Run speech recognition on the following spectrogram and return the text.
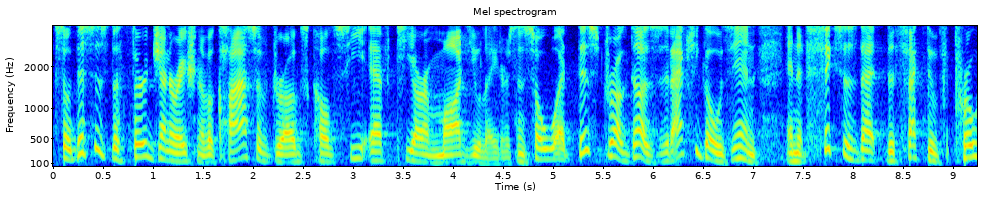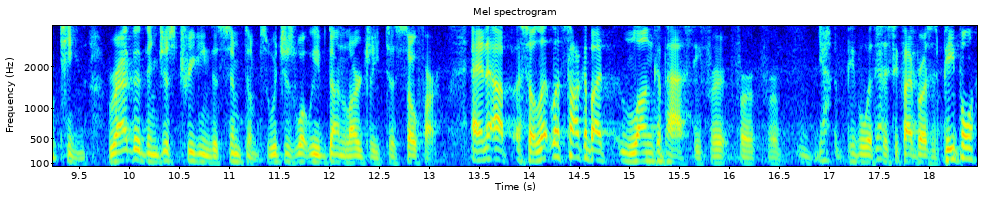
So this is the third generation of a class of drugs called CFTR modulators. And so what this drug does is it actually goes in and it fixes that defective protein rather than just treating the symptoms, which is what we've done largely to so far. And uh, so let, us talk about lung capacity for, for, for yeah. People with yeah. cystic fibrosis. People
